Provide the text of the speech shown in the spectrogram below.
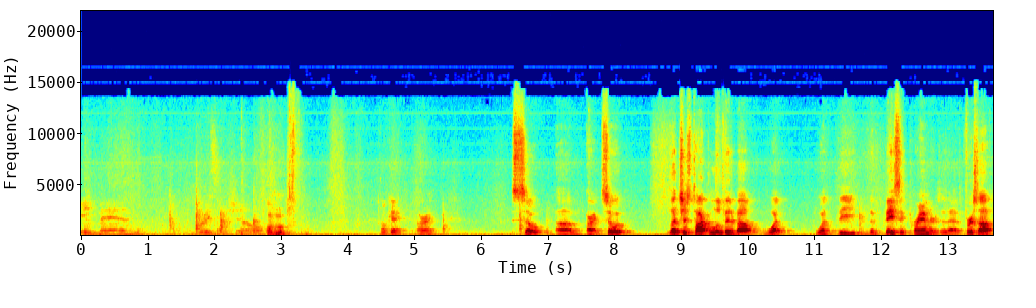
eight-man racing shell. Mhm. Okay. All right. So, um, all right, so let's just talk a little bit about what, what the, the basic parameters of that. First off,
